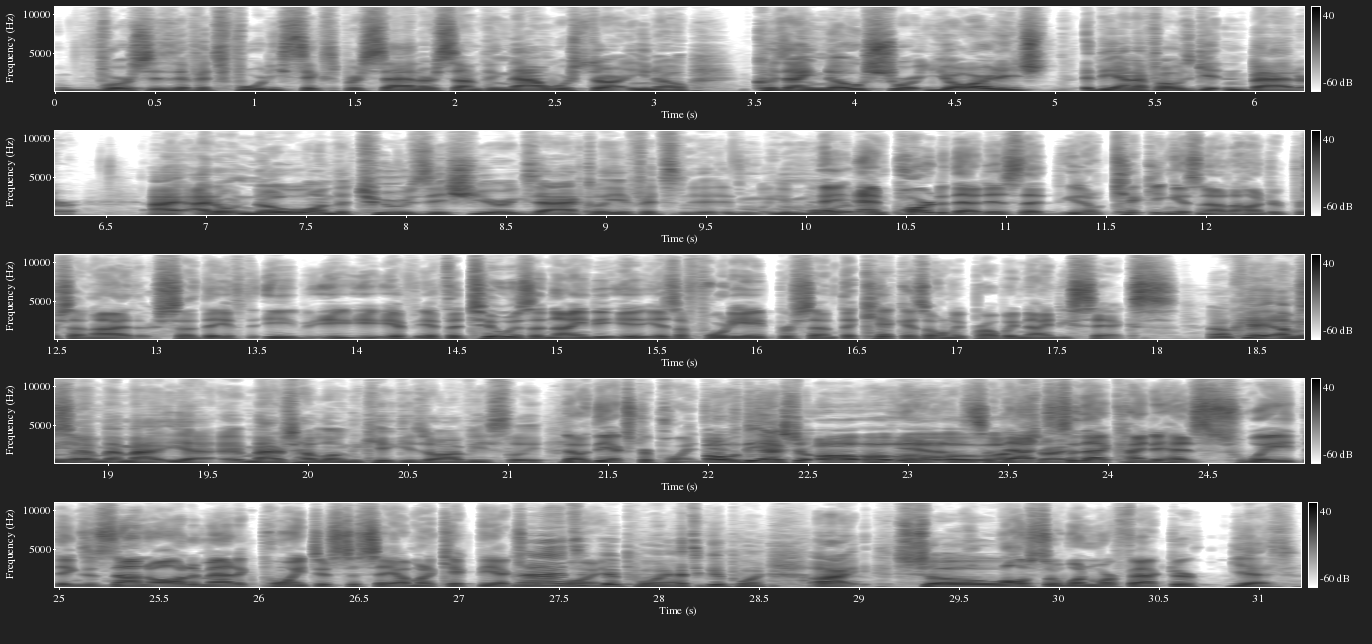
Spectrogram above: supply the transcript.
versus if it's 46% or something. Now we're starting, you know, because I know short yardage, the NFL is getting better. I, I don't know on the twos this year exactly if it's uh, more. And, and part of that is that you know kicking is not 100 percent either. So they, if, if if the two is a 90 is a 48 percent, the kick is only probably 96. okay, I mean, so- it ma- yeah, it matters how long the kick is, obviously. No, the extra point. Oh, the extra. Oh, oh, Yeah, oh, oh. so I'm that sorry. so that kind of has swayed things. It's not an automatic point just to say I'm going to kick the extra Nah, that's point. a good point. That's a good point. All right, so Also, one more factor: yes,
